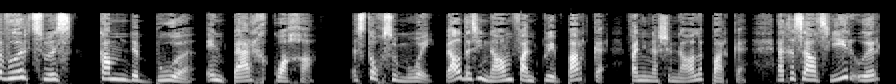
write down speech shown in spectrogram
'n Woord soos kamdebo en bergkwagga is tog so mooi. Wel, dis die naam van twee parke van die nasionale parke. Ek gesels hieroor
